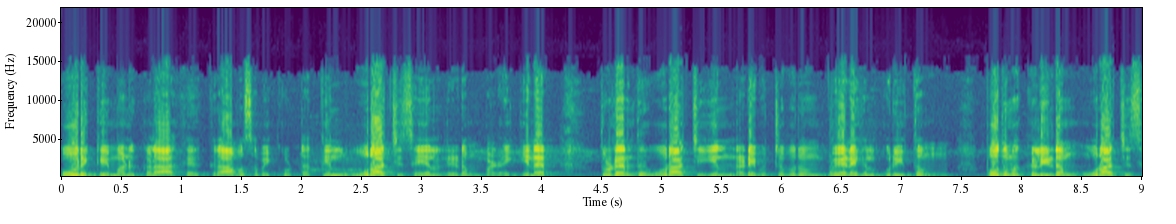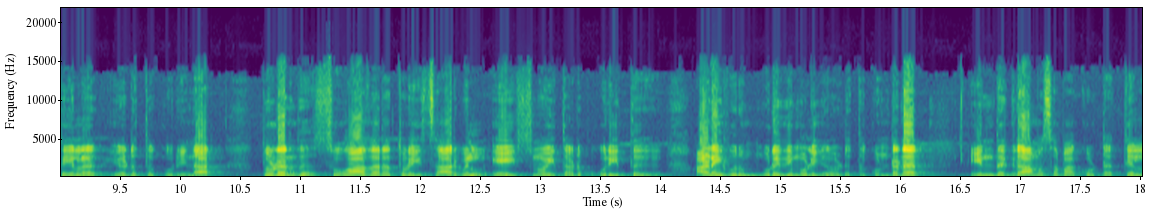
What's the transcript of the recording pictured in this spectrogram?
கோரிக்கை மனுக்களாக கிராம சபை கூட்டத்தில் ஊராட்சி செயலரிடம் வழங்கினர். தொடர்ந்து ஊராட்சியில் நடைபெற்று வரும் வேலைகள் குறித்தும் பொதுமக்களிடம் ஊராட்சி செயலர் எடுத்து கூறினார். தொடர்ந்து சுகாதாரத்துறை சார்பில் எய்ட்ஸ் நோய் தடுப்பு குறித்து அனைவரும் உறுதிமொழி எடுத்துக்கொண்டனர் இந்த கிராம சபா கூட்டத்தில்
